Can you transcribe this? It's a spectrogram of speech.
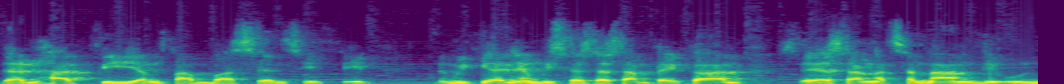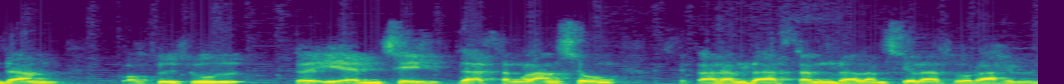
dan hati yang tambah sensitif. Demikian yang bisa saya sampaikan. Saya sangat senang diundang waktu itu ke IMC datang langsung, sekarang datang dalam silaturahim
